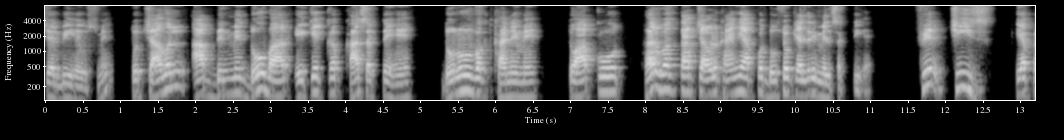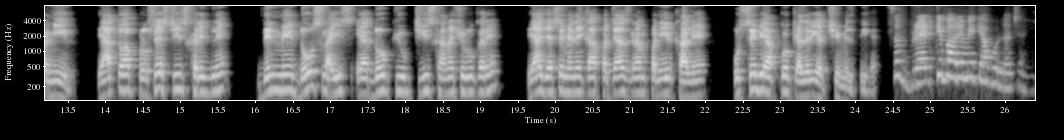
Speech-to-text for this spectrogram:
चर्बी है उसमें। तो चावल आप दिन में दो बार एक एक कप खा सकते हैं दोनों वक्त खाने में। तो आपको हर वक्त आप चावल खाएँगे, आपको 200 कैलोरी मिल सकती है। फिर चीज़ या पनीर या तो आप प्रोसेस चीज़ खरीद लें दिन में दो स्लाइस या दो क्यूब चीज़ खाना शुरू करें या जैसे मैंने कहा 50 ग्राम पनीर खा लें उससे भी आपको कैलोरी अच्छी मिलती है। सर ब्रेड के बारे में क्या बोलना चाहिए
